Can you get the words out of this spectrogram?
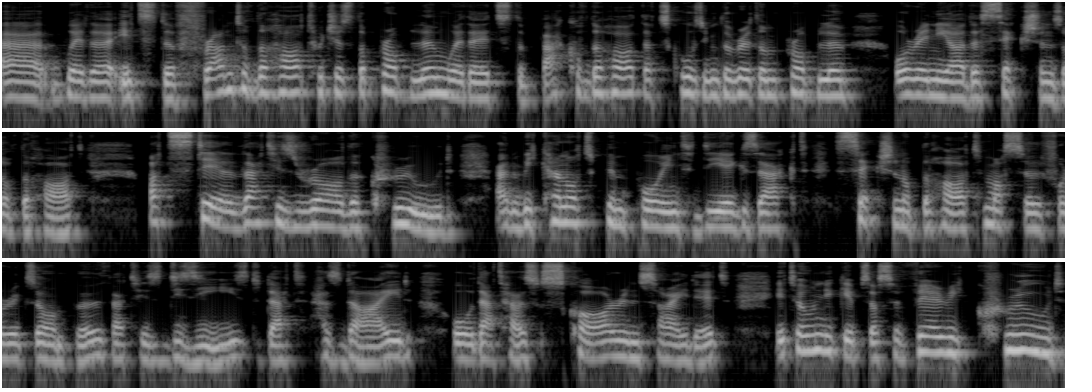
uh, whether it's the front of the heart, which is the problem, whether it's the back of the heart that's causing the rhythm problem, or any other sections of the heart. But still, that is rather crude, and we cannot pinpoint the exact section of the heart muscle, for example, that is diseased, that has died, or that has scar inside it. It only gives us a very crude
